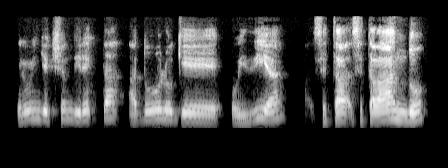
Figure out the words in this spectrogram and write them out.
era una inyección directa a todo lo que hoy día se, está, se estaba dando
